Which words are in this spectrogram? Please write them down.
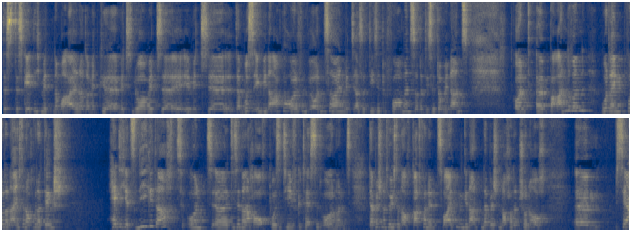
das, das geht nicht mit normalen oder mit, äh, mit nur mit, äh, mit äh, da muss irgendwie nachgeholfen worden sein, mit, also diese Performance oder diese Dominanz. Und äh, bei anderen, wo, dann, wo dann eigentlich dann auch wieder denkst, hätte ich jetzt nie gedacht und äh, die sind danach auch positiv getestet worden. Und da bist du natürlich dann auch, gerade von den zweiten genannten, da bist du nachher dann schon auch ähm, sehr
